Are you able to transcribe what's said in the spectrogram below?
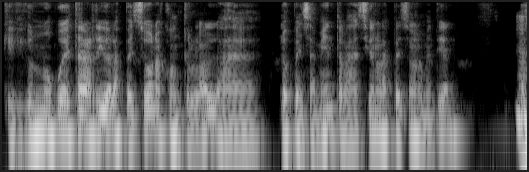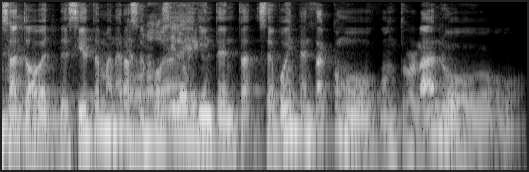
que, que uno puede estar arriba de las personas, controlar las, los pensamientos, las acciones de las personas, ¿me entiendes? Exacto, a ver, de cierta manera se puede, intentar, se puede intentar como controlar o,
